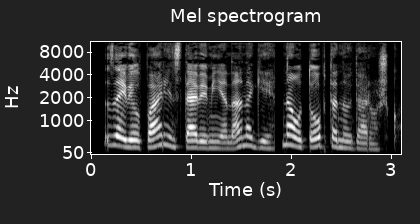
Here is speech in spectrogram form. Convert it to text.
— заявил парень, ставя меня на ноги на утоптанную дорожку.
